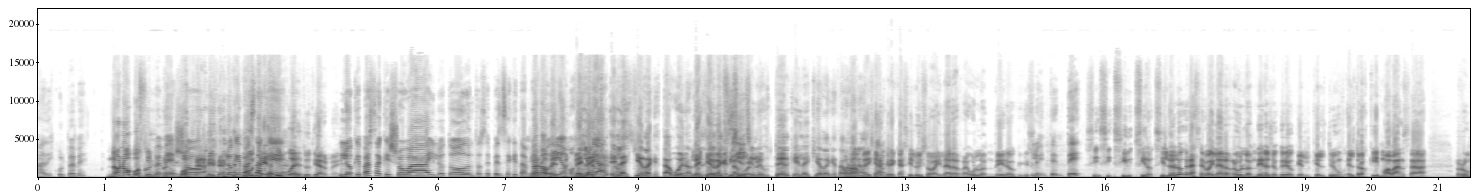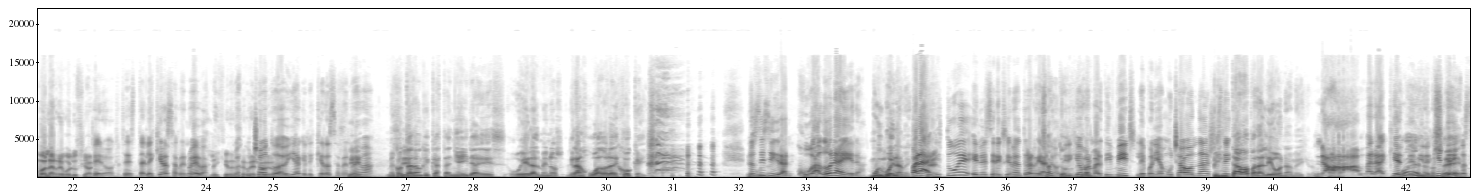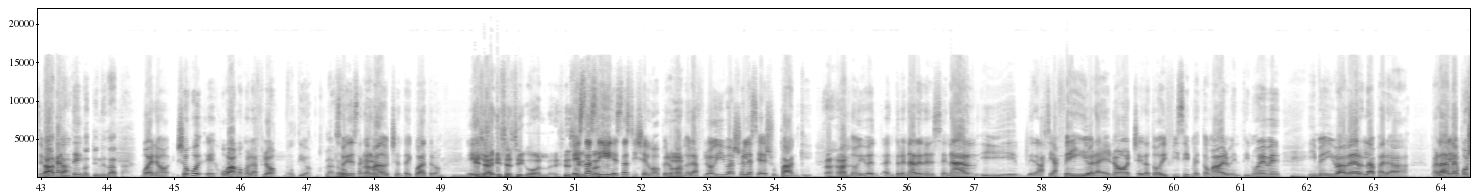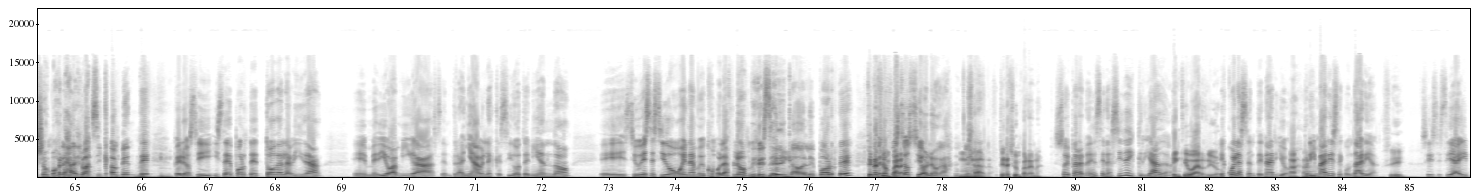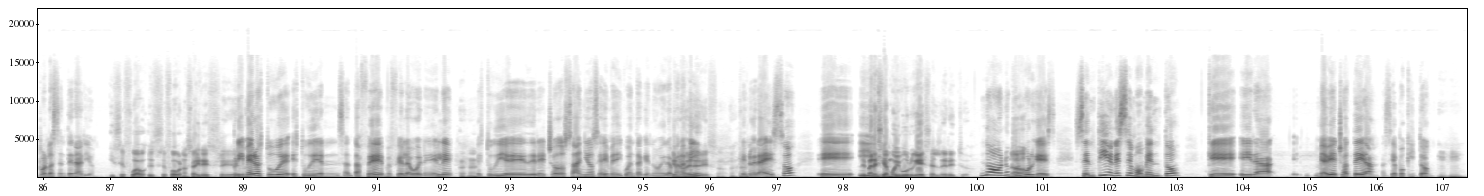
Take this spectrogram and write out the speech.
Ah, discúlpeme. No, no, vos. Discúlpeme, yo. lo que pasa usted que, sí puede tutearme. Lo que pasa que yo bailo todo, entonces pensé que también podíamos es la, es la, izquierda que está buena. La izquierda es que está buena. decirle usted que es la izquierda que está buena. No, me dijeron que casi lo hizo bailar a Raúl Londero. Que, lo intenté. Si, si, si, si, lo logra hacer bailar a Raúl Londero, yo creo que el, que el, triunfo, el trotskismo avanza rumbo a la revolución. Pero la izquierda se renueva. La izquierda ¿No escuchó todavía que la izquierda se renueva? Me contaron que Castañeira es, o era al menos, gran jugadora de hockey. No sé si gran. Jugadora era. Muy buena, me Pará, estuve en el seleccionado entrerriano, dirigido por Martín Beach, le ponía mucha onda. Pintaba para Leona, me dijeron. No, para quién te, ¿quién te dijo semejante? no tiene data. Bueno, yo eh, jugamos con la Flo, Mutio. Claro. Soy de esa camada 84. Eh, esa, esa, llegó. esa, sí, esa sí llegó, pero ah. cuando la Flo iba, yo le hacía de Yupanqui. Cuando iba a entrenar en el cenar y era, hacía frío, era de noche, era todo difícil, me tomaba el 29 y me iba a verla para, para darle apoyo moral, básicamente. Pero sí, hice deporte toda la vida, eh, me dio amigas entrañables que sigo teniendo. Eh, si hubiese sido buena, como la Flor, me hubiese dedicado al deporte, pero fui socióloga. Claro. ¿Usted nació en Paraná? Soy paranaense, nacida y criada. ¿En qué barrio? Escuela Centenario, primaria y secundaria. ¿Sí? Sí, sí, sí, ahí por la Centenario. ¿Y se fue a, se fue a Buenos Aires? Eh? Primero estuve, estudié en Santa Fe, me fui a la UNL, estudié Derecho dos años y ahí me di cuenta que no era para mí, que no era eso. Eh, me parecía muy burgués el derecho. No, no, por burgués. Sentí en ese momento que era, me había hecho atea hacía poquito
